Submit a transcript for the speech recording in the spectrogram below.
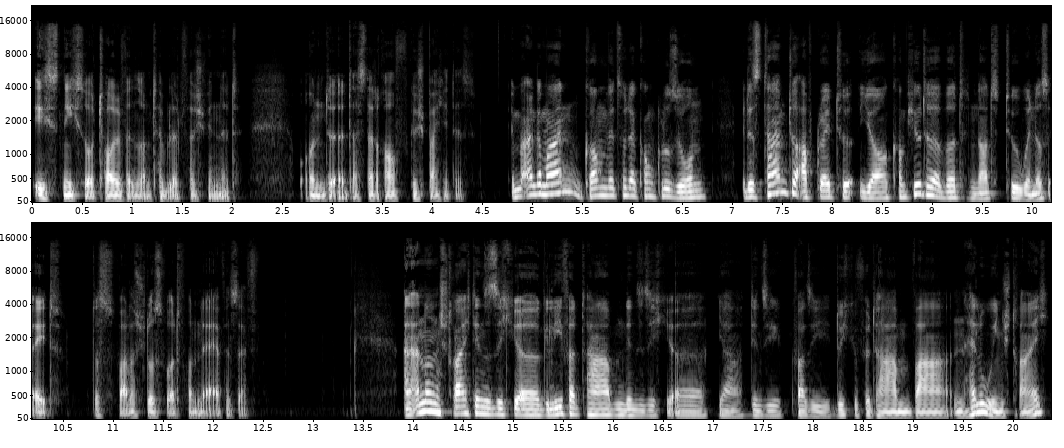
ist nicht so toll, wenn so ein Tablet verschwindet und äh, das da drauf gespeichert ist. Im Allgemeinen kommen wir zu der Konklusion, it is time to upgrade to your computer, but not to Windows 8. Das war das Schlusswort von der FSF. Einen anderen Streich, den sie sich äh, geliefert haben, den sie sich, äh, ja, den sie quasi durchgeführt haben, war ein Halloween-Streich.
